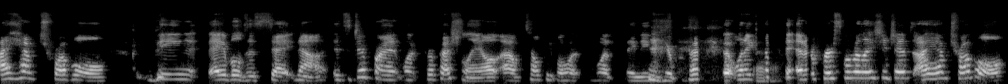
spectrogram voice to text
I have trouble being able to say now it's different when professionally I'll, I'll tell people what, what they need to hear but when it comes to interpersonal relationships i have trouble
